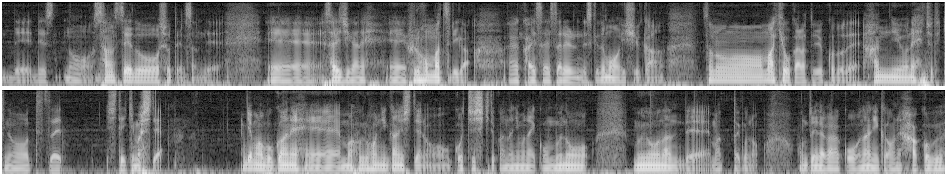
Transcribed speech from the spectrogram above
でですの三省堂書店さんで、え、催事がね、え、古本祭りが、え、開催されるんですけども、1週間。その、まあ今日からということで、搬入をね、ちょっと昨日手伝いしてきまして、で、まあ僕はね、えー、まあ古本に関してのこう知識とか何もない、こう無能、無能なんで、全くの。本当にだからこう何かをね、運ぶ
